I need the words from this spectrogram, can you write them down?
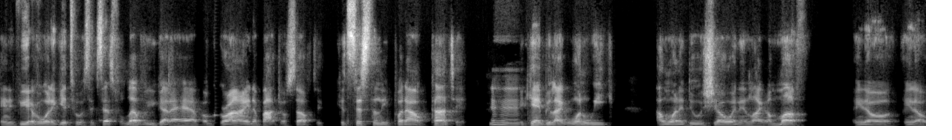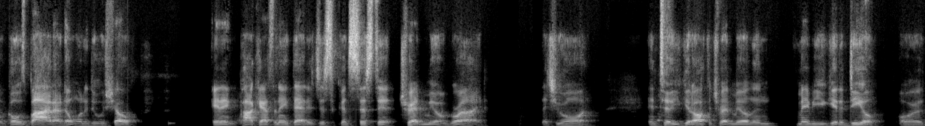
And if you ever want to get to a successful level, you got to have a grind about yourself to consistently put out content. Mm-hmm. It can't be like one week I want to do a show and then like a month you know, you know, goes by and I don't want to do a show. It ain't podcasting ain't that. It's just a consistent treadmill grind that you're on until you get off the treadmill and maybe you get a deal or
